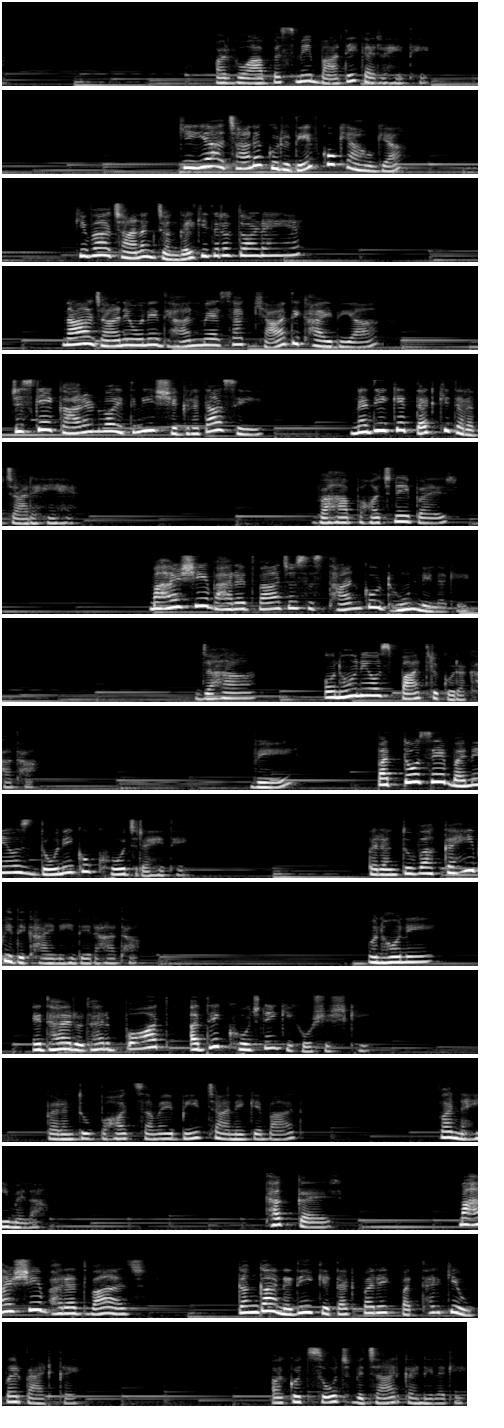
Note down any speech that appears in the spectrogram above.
और वो आपस में बातें कर रहे थे कि यह अचानक गुरुदेव को क्या हो गया? कि वह अचानक जंगल की तरफ़ दौड़ रहे हैं? ना जाने उन्हें ध्यान में ऐसा क्या दिखाई दिया, जिसके कारण वह इतनी शीघ्रता से नदी के तट की तरफ़ जा रहे हैं। वहाँ पहुँचने पर महर्षि भारद्वाज उस स्थान को ढूँढने लगे, जहाँ उन्होंने उस पात्र को रखा था। वे पत्तों से बने उस दोने को खोज रहे थे। परंतु वह कहीं भी दिखाई नहीं दे रहा था। उन्होंने इधर उधर बहुत अधिक खोजने की कोशिश की। परंतु बहुत समय बीत जाने के बाद वह नहीं मिला। थक कर महर्षि भरद्वाज गंगा नदी के तट पर एक पत्थर के ऊपर बैठ गए और कुछ सोच विचार करने लगे।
